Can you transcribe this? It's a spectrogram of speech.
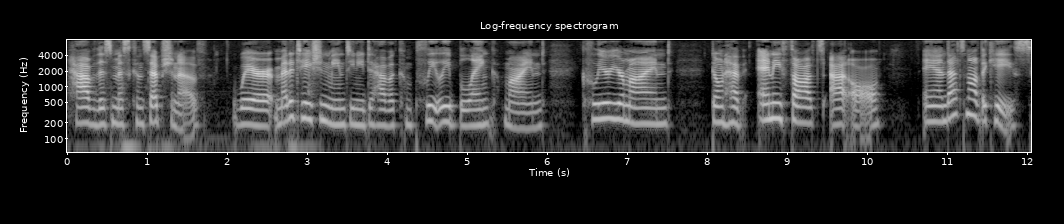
have this misconception of, where meditation means you need to have a completely blank mind, clear your mind, don't have any thoughts at all. And that's not the case.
